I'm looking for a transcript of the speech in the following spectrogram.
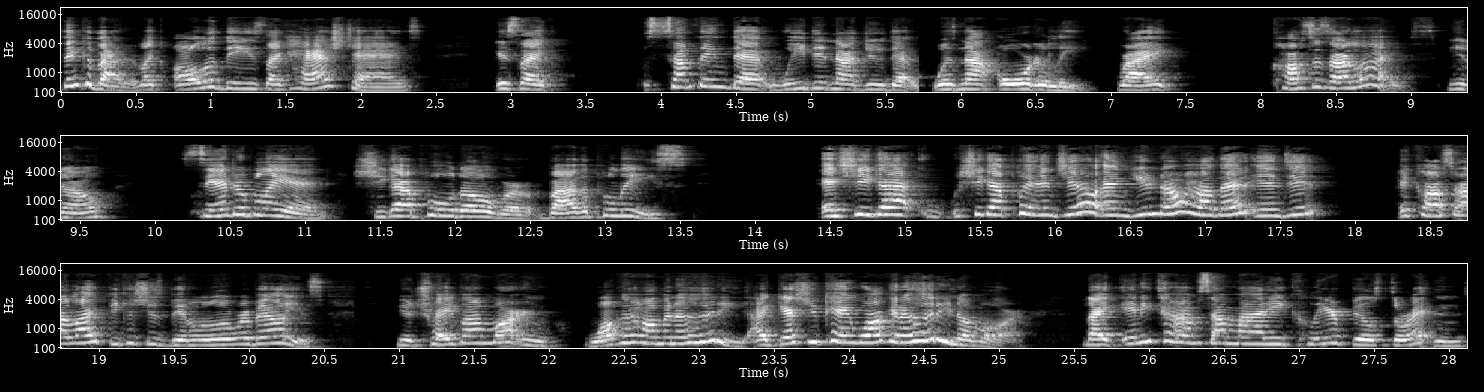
think about it. Like all of these like hashtags is like something that we did not do that was not orderly, right? Cost us our lives, you know. Sandra Bland, she got pulled over by the police and she got she got put in jail and you know how that ended it cost her life because she was being a little rebellious you know Trayvon Martin walking home in a hoodie I guess you can't walk in a hoodie no more like anytime somebody clear feels threatened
